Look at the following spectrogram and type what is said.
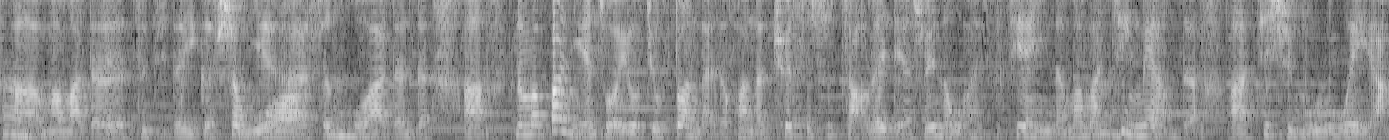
啊、妈妈的自己的一个事业嗯生活啊、生活啊等等啊。那么半年左右就断奶的话呢，确实是早了一点，所以呢，我还是建议呢，妈妈尽量的啊继续母乳喂养。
